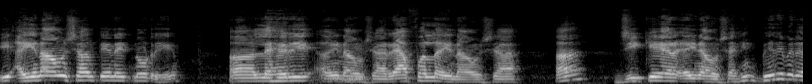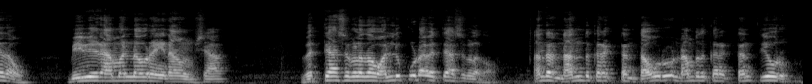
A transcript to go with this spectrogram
ಈ ಅಯನಾಂಶ ಅಂತ ಏನೈತೆ ನೋಡ್ರಿ? ಲೆಹರಿ ಅಯನಾಂಶ ರ್ಯಾಫಲ್ ಅಯನಾಂಶ ಜಿ ಕೆ ಅಯನಾಂಶ, ಹಿಂಗೆ ಬೇರೆ ಬೇರೆ ಅದಾವೆ. ಬಿ ವಿ ರಾಮಣ್ಣವ್ರ ಅಯನಾಂಶ ವ್ಯತ್ಯಾಸಗಳದಾವು, ಅಲ್ಲೂ ಕೂಡ ವ್ಯತ್ಯಾಸಗಳದಾವ. ಅಂದ್ರೆ ನಂದು ಕರೆಕ್ಟ್ ಅಂತ ಅವರು, ನಮ್ದು ಕರೆಕ್ಟ್ ಅಂತ ಇವರು.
